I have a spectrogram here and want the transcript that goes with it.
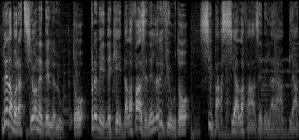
L'elaborazione del lutto prevede che dalla fase del rifiuto si passi alla fase della rabbia.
